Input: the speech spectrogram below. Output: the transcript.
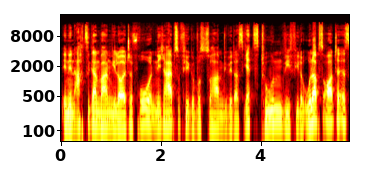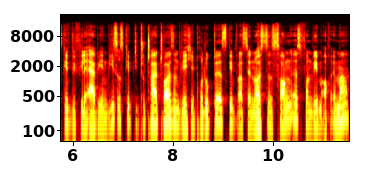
in den 80ern waren die Leute froh, nicht halb so viel gewusst zu haben, wie wir das jetzt tun, wie viele Urlaubsorte es gibt, wie viele Airbnbs es gibt, die total toll sind, welche Produkte es gibt, was der neueste Song ist, von wem auch immer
